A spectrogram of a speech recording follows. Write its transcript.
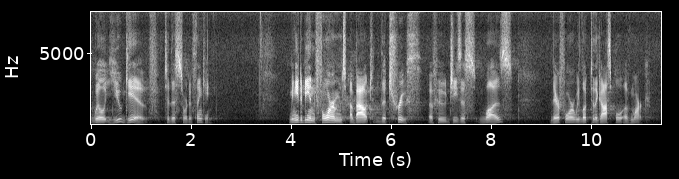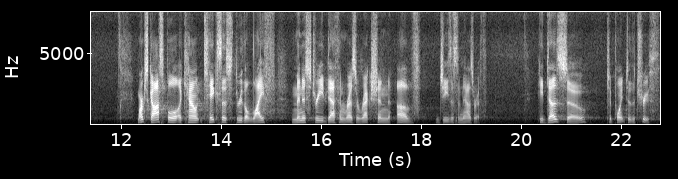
will you give to this sort of thinking? We need to be informed about the truth of who Jesus was. Therefore, we look to the Gospel of Mark. Mark's Gospel account takes us through the life, ministry, death, and resurrection of Jesus of Nazareth. He does so to point to the truth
